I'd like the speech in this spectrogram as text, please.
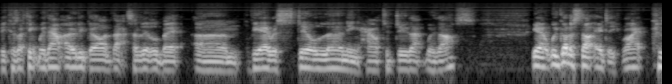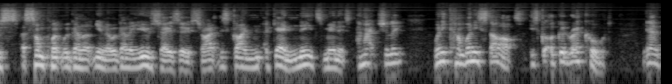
because I think without Odegaard, that's a little bit. Um, Vieira's still learning how to do that with us. Yeah, we've got to start Eddie, right? Because at some point we're gonna, you know, we're gonna use Jesus, right? This guy again needs minutes, and actually, when he come when he starts, he's got a good record you know,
